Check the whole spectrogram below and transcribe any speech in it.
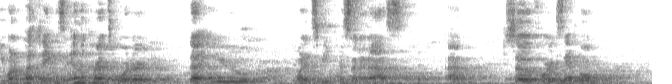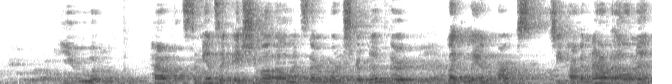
You want to put things in the correct order that you want it to be presented as. Um, so for example, you have semantic HTML elements that are more descriptive. They're like landmarks. So you have a nav element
